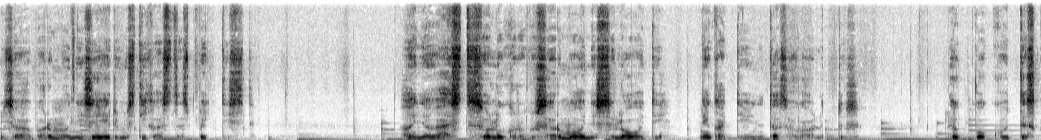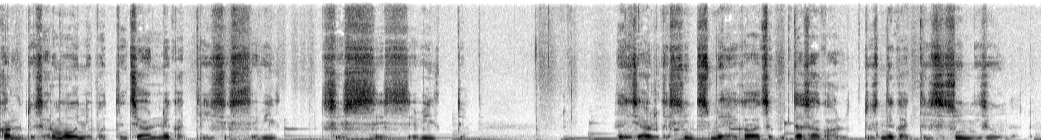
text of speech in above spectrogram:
mis vajab harmoniseerimist igast aspektist. aina vähestes olukorra, kus harmooniasse loodi negatiivne tasakaalutus. lõppkokkuvõttes kaldus harmoonia potentsiaal negatiivsesse viltsusesse viltu naise algest sündis mehe kaasabil tasakaalutus negatiivse sünni suunal.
